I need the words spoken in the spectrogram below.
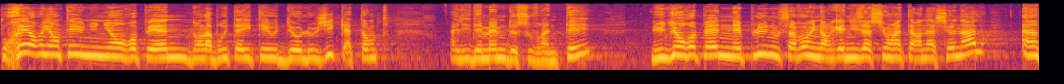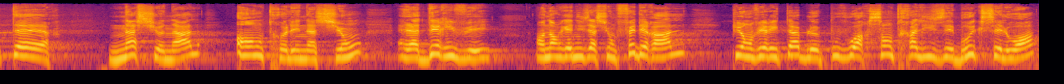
pour réorienter une Union européenne dont la brutalité idéologique attente à l'idée même de souveraineté. L'Union européenne n'est plus, nous le savons, une organisation internationale, internationale, entre les nations. Elle a dérivé en organisation fédérale, puis en véritable pouvoir centralisé bruxellois,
